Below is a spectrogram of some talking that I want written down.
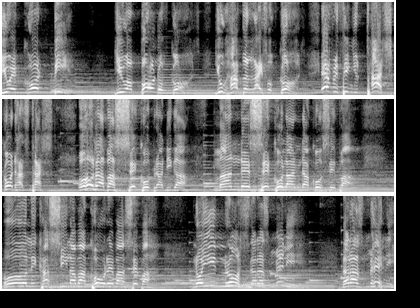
You are a God being. You are born of God. You have the life of God. Everything you touch, God has touched. Oh, bradiga. Mande kosepa. Oh, likasila bakore basepa. Know ye not that as many, that as many.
